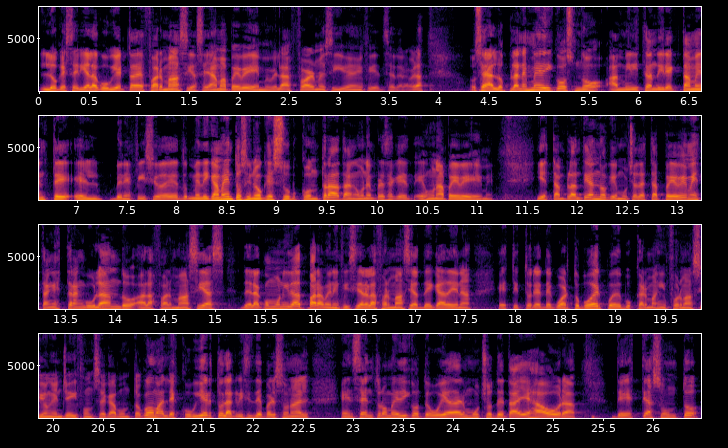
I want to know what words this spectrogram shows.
lo que sería la cubierta de farmacia, se llama PBM, ¿verdad? Pharmacy Benefit, etcétera, ¿verdad? O sea, los planes médicos no administran directamente el beneficio de medicamentos, sino que subcontratan a una empresa que es una PBM. Y están planteando que muchas de estas PBM están estrangulando a las farmacias de la comunidad para beneficiar a las farmacias de cadena. Esta historia es de Cuarto Poder. Puedes buscar más información en jfonseca.com. Al descubierto la crisis de personal en centro médico, te voy a dar muchos detalles ahora de este asunto.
